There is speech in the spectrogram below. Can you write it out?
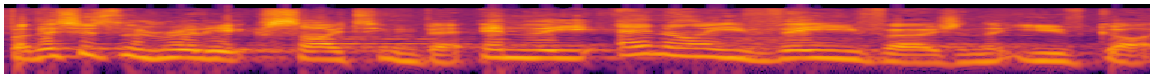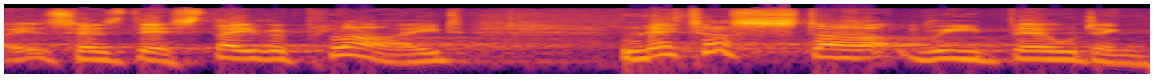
But this is the really exciting bit. In the NIV version that you've got, it says this They replied, Let us start rebuilding.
